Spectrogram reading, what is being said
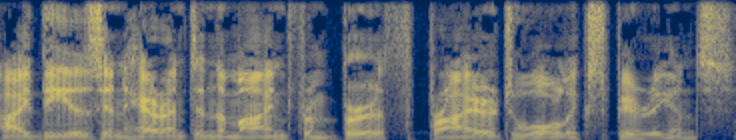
Ideas inherent in the mind from birth, prior to all experience?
